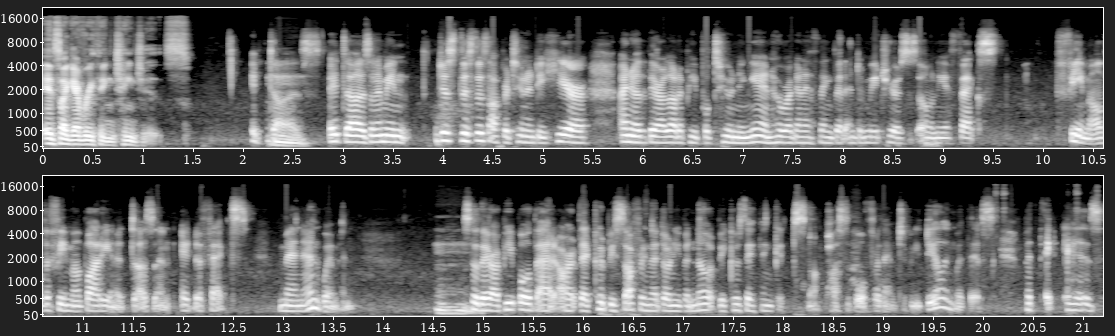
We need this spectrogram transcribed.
it's like everything changes It Mm. does. It does. And I mean, just this this opportunity here, I know that there are a lot of people tuning in who are going to think that endometriosis only affects female, the female body, and it doesn't. It affects men and women. Mhm. So there are people that are that could be suffering that don't even know it because they think it's not possible for them to be dealing with this. But it is.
